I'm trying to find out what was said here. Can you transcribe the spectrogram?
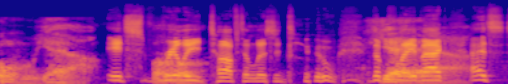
Oh yeah. It's really tough to listen to the Yeah. playback. That's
